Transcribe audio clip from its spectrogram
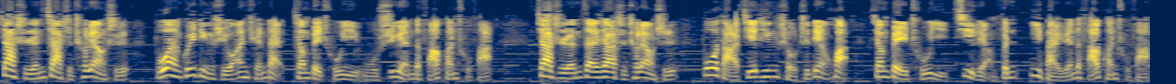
驾驶人驾驶车辆时不按规定使用安全带，将被处以五十元的罚款处罚；驾驶人在驾驶车辆时拨打接听手持电话，将被处以记两分一百元的罚款处罚。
